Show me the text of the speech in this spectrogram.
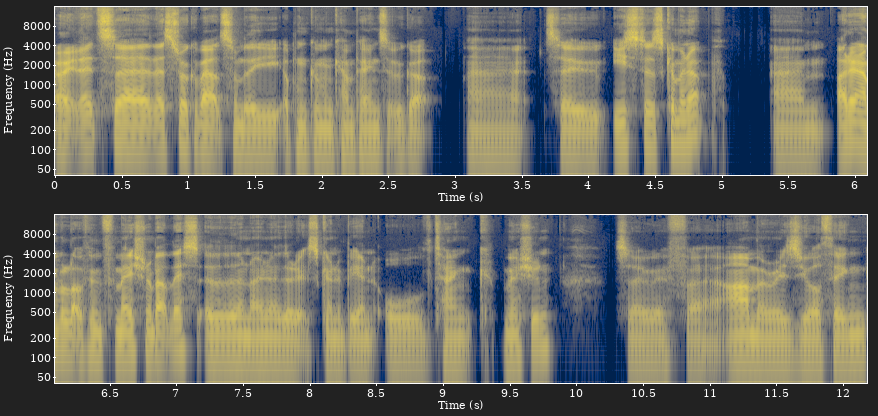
All right, let's uh, let's talk about some of the up and coming campaigns that we've got. Uh, so Easter's coming up. Um, I don't have a lot of information about this, other than I know that it's going to be an all tank mission. So if uh, armor is your thing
